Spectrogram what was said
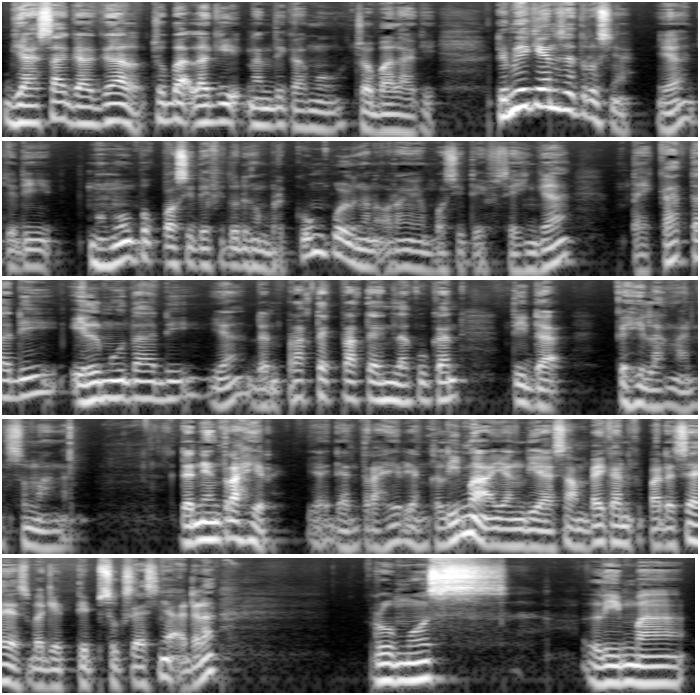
biasa gagal, coba lagi nanti kamu coba lagi. Demikian seterusnya ya. Jadi memupuk positif itu dengan berkumpul dengan orang yang positif sehingga tekad tadi, ilmu tadi ya dan praktek-praktek yang dilakukan tidak kehilangan semangat. Dan yang terakhir ya dan terakhir yang kelima yang dia sampaikan kepada saya sebagai tips suksesnya adalah rumus 5 4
